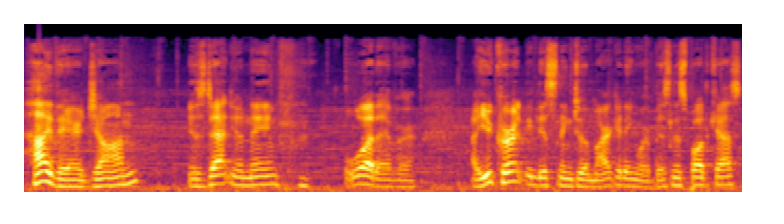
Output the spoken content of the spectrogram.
Hi there, John. Is that your name? Whatever. Are you currently listening to a marketing or business podcast?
